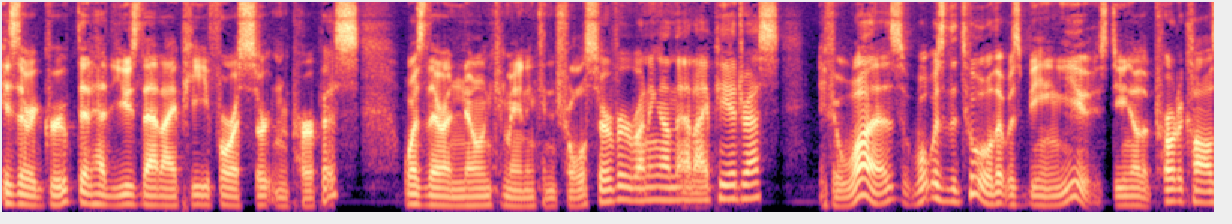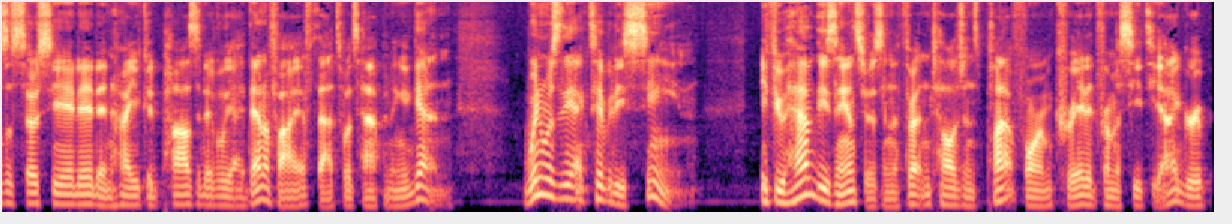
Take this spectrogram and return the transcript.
Is there a group that had used that IP for a certain purpose? Was there a known command and control server running on that IP address? If it was, what was the tool that was being used? Do you know the protocols associated and how you could positively identify if that's what's happening again? When was the activity seen? If you have these answers in a threat intelligence platform created from a CTI group,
